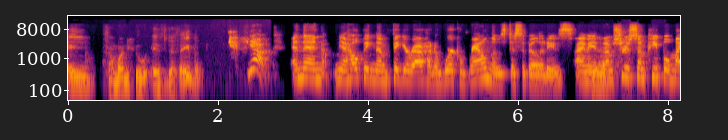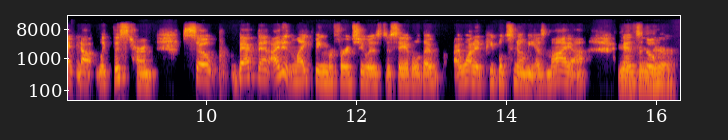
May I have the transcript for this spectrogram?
a someone who is disabled. Yeah, and then you know, helping them figure out how to work around those disabilities. I mean, yeah. I'm sure some people might not like this term. So back then, I didn't like being referred to as disabled. I I wanted people to know me as Miyah. Yeah, and so, there.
